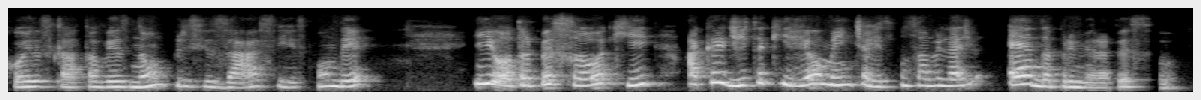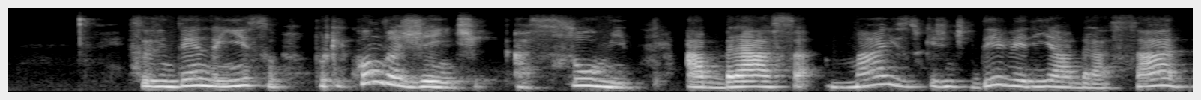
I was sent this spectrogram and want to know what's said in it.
coisas que ela talvez não precisasse responder, e outra pessoa que acredita que realmente a responsabilidade é da primeira pessoa. Vocês entendem isso? Porque quando a gente assume, abraça mais do que a gente deveria abraçar,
